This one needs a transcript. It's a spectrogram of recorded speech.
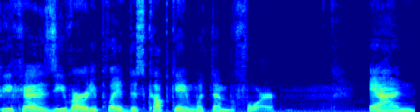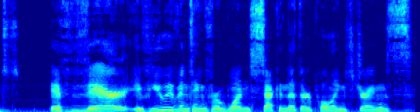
because you've already played this cup game with them before. And if they're if you even think for one second that they're pulling strings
